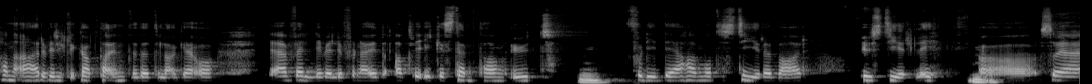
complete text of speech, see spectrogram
Han er virkelig kaptein til dette laget, og jeg er veldig veldig fornøyd at vi ikke stemte han ut. Mm. Fordi det han måtte styre, var ustyrlig. Uh, så jeg,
